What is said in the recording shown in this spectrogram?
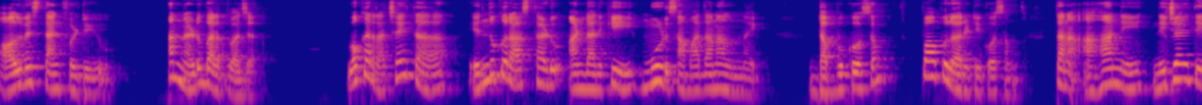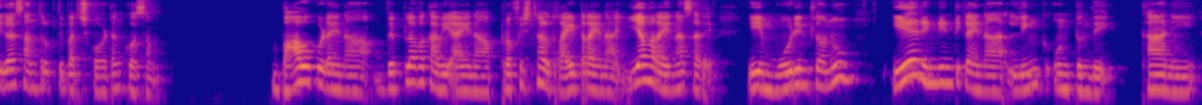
always thankful to you అన్నాడు భరద్వాజ. ఒక రచయిత ఎందుకు రాస్తాడు అనడానికి మూడు సమాధానాలున్నాయి. డబ్బు కోసం పాపులారిటీ కోసం. తన అహాన్ని నిజాయితీగా సంతృప్తిపరచుకోవటం కోసం. భావుకుడైన విప్లవ కవి అయినా ప్రొఫెషనల్ రైటర్ అయినా ఎవరైనా సరే ఈ మూడింట్లోనూ ఏ రెండింటికైనా లింక్ ఉంటుంది. కానీ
